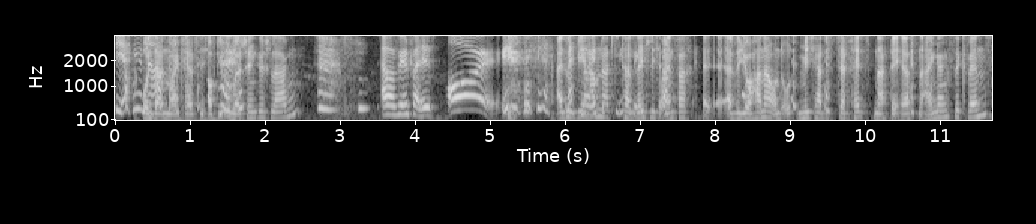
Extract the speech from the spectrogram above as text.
ja, genau. Und dann mal kräftig auf die Oberschenkel schlagen. Aber auf jeden Fall ist Oi! Also wir haben da tatsächlich einfach, äh, also Johanna und mich hat es zerfetzt nach der ersten Eingangssequenz.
